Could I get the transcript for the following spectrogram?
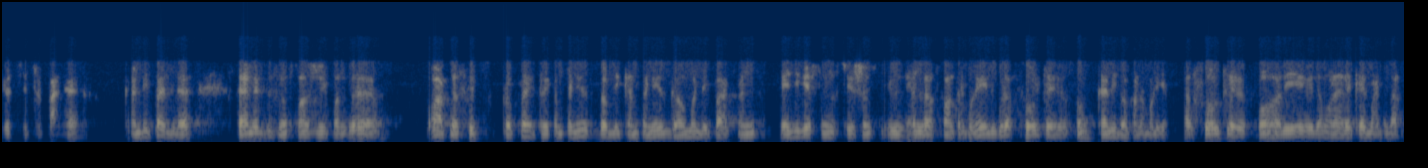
யோசிச்சுட்டு இருப்பாங்க. கண்டிப்பா இல்ல. ஸ்டாண்டர்ட் பிசினஸ் ஸ்பான்சர்ஷிப் வந்து partnerships proprietary companies public companies government departments education institutions இவங்க எல்லாம் ஸ்பான்சர் பண்ணி இது கூட சோல் ட்ரேடர்ஸும் கண்டிப்பாக பண்ண முடியும். சோல் ட்ரேடர்ஸும் அதே விதமான ரெக்குயர்மெண்ட் தான்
